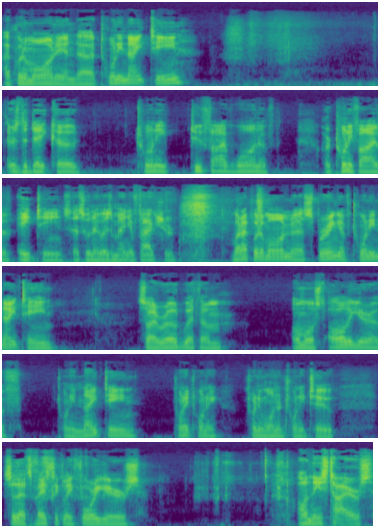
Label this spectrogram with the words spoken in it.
I put them on in uh, 2019 there's the date code 2251 of or 25 of 18 so that's when it was manufactured. But i put them on uh, spring of 2019 so i rode with them almost all the year of 2019 2020 21 and 22 so that's basically four years on these tires.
